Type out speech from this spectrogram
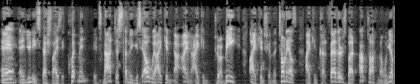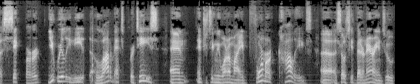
And, and you need specialized equipment. It's not just something you can say, oh, well, I can, I, I can do a beak, I can trim the toenails, I can cut feathers. But I'm talking about when you have a sick bird, you really need a lot of expertise and interestingly, one of my former colleagues, uh, associate veterinarians who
